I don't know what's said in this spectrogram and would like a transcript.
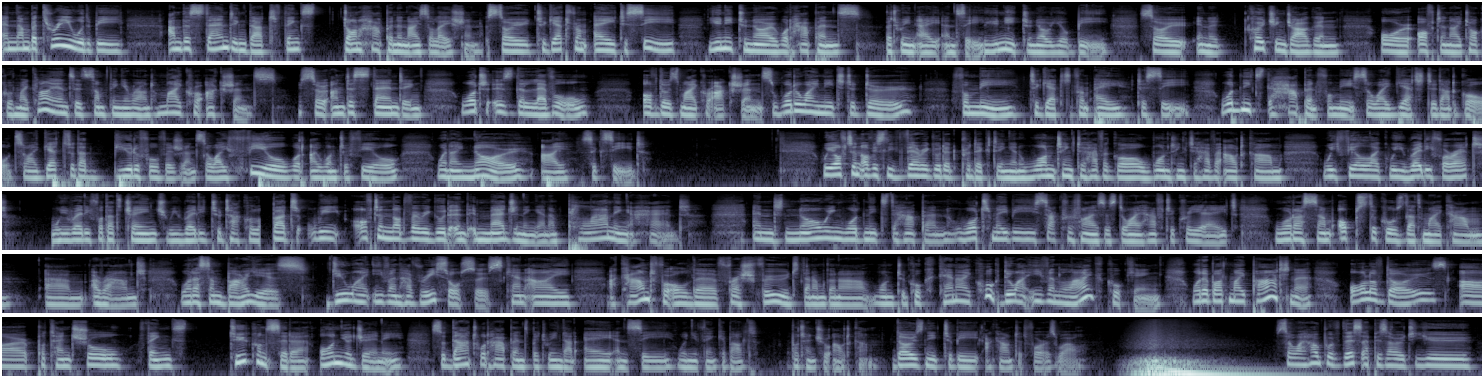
And number three would be understanding that things don't happen in isolation. So, to get from A to C, you need to know what happens between A and C. You need to know your B. So, in a coaching jargon, or often I talk with my clients, it's something around micro actions. So, understanding what is the level of those micro actions. What do I need to do for me to get from A to C? What needs to happen for me so I get to that goal, so I get to that beautiful vision, so I feel what I want to feel when I know I succeed? We often obviously very good at predicting and wanting to have a goal, wanting to have an outcome. We feel like we're ready for it. We're ready for that change. We're ready to tackle. But we often not very good at imagining and planning ahead and knowing what needs to happen. What maybe sacrifices do I have to create? What are some obstacles that might come um, around? What are some barriers do I even have resources? Can I account for all the fresh food that I'm gonna want to cook? Can I cook? Do I even like cooking? What about my partner? All of those are potential things to consider on your journey. So that's what happens between that A and C when you think about potential outcome. Those need to be accounted for as well. So I hope with this episode you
